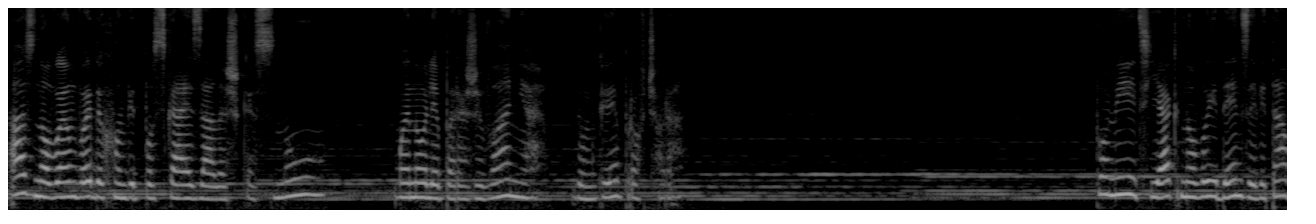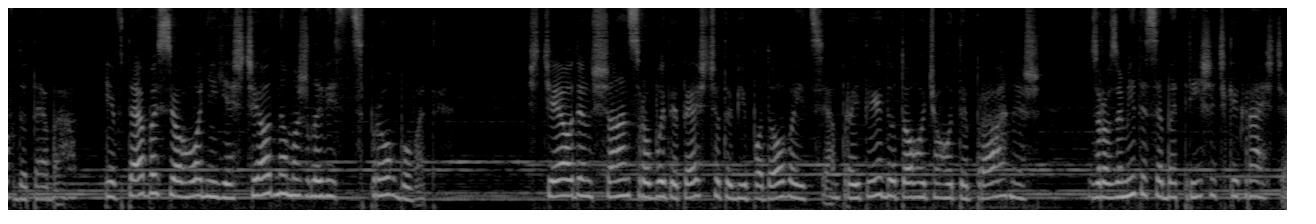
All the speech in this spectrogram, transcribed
А з новим видихом відпускай залишки сну, минулі переживання, думки про вчора. Поміть, як новий день завітав до тебе, і в тебе сьогодні є ще одна можливість спробувати, ще один шанс робити те, що тобі подобається, прийти до того, чого ти прагнеш, зрозуміти себе трішечки краще.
